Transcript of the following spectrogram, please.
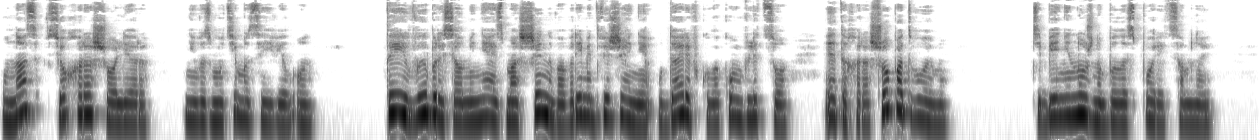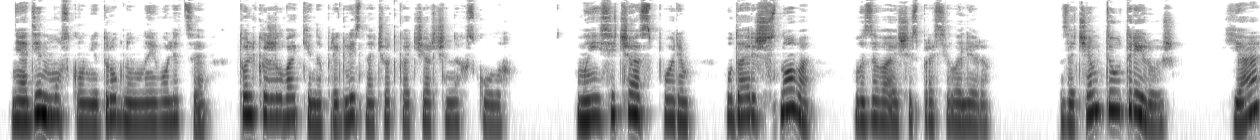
У нас все хорошо, Лера», — невозмутимо заявил он. Ты выбросил меня из машины во время движения, ударив кулаком в лицо. Это хорошо, по-твоему? Тебе не нужно было спорить со мной. Ни один мускул не дрогнул на его лице, только желваки напряглись на четко очерченных скулах. «Мы и сейчас спорим. Ударишь снова?» – вызывающе спросила Лера. «Зачем ты утрируешь?» «Я?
